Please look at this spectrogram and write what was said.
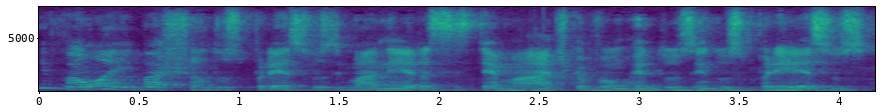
e vão aí baixando os preços de maneira sistemática, vão reduzindo os preços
